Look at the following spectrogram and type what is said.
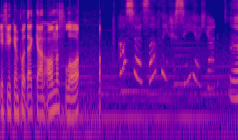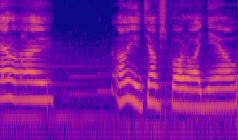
if you can put that gun on the floor. Oh, also, it's lovely to see you again. Hello. I'm in a tough spot right now.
